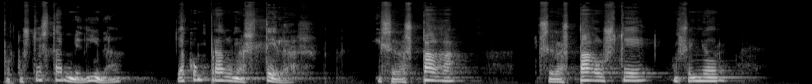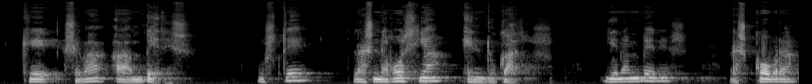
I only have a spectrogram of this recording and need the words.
Porque usted está en Medina y ha comprado unas telas y se las paga, se las paga usted, un señor que se va a Amberes. Usted las negocia en ducados y en Amberes las cobra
